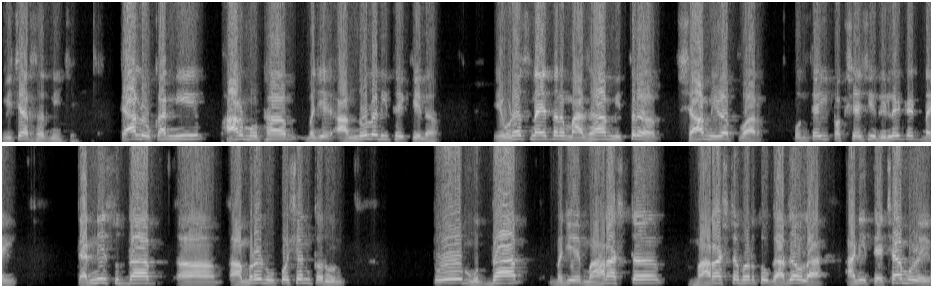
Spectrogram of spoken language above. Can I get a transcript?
विचारसरणीचे त्या लोकांनी फार मोठा म्हणजे आंदोलन इथे केलं. एवढंच नाही तर माझा मित्र श्याम इळपवार कोणत्याही पक्षाशी रिलेटेड नाही त्यांनी सुद्धा आमरण उपोषण करून तो मुद्दा म्हणजे महाराष्ट्र महाराष्ट्रभर तो गाजवला आणि त्याच्यामुळे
